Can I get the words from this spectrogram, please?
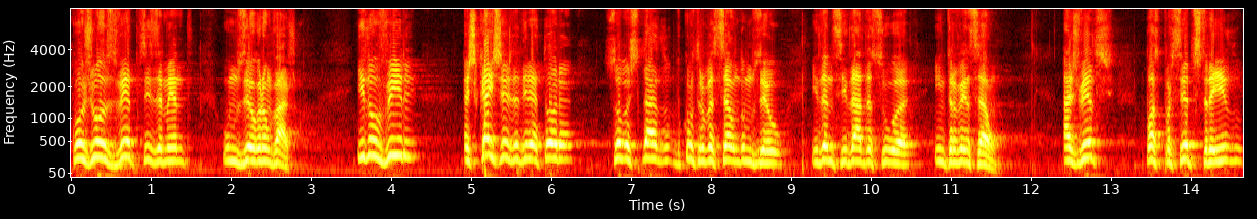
com João Azevedo, precisamente, o Museu Grão Vasco, e de ouvir as queixas da diretora sobre o estado de conservação do museu e da necessidade da sua intervenção. Às vezes posso parecer distraído,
